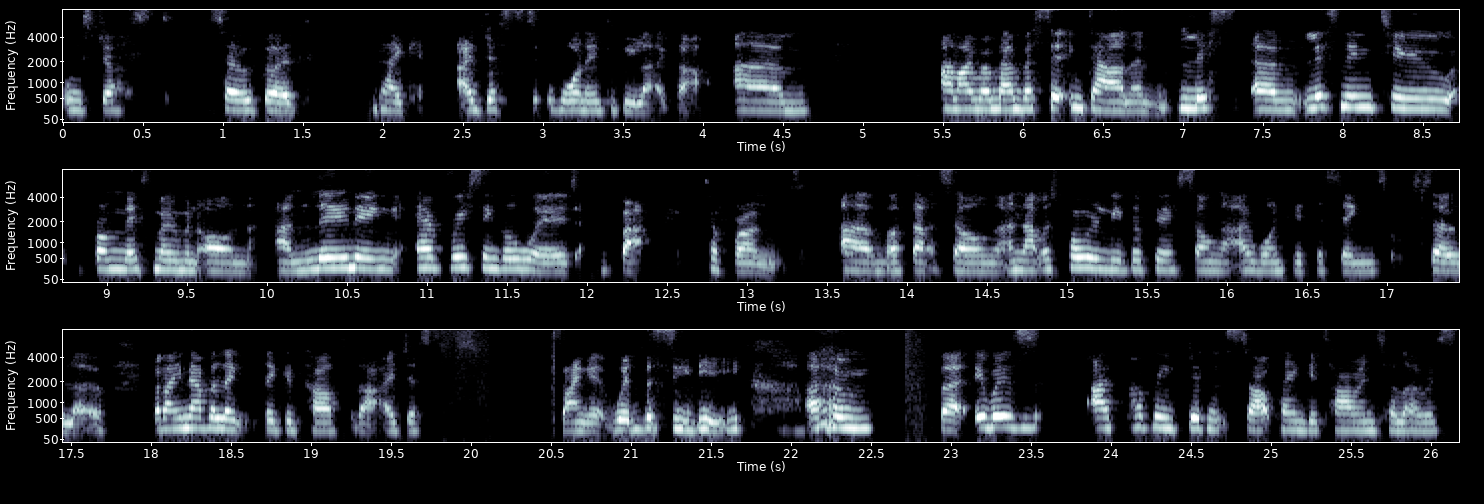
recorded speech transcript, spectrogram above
was just so good. Like I just wanted to be like that. Um, and I remember sitting down and lis- um, listening to from this moment on and learning every single word back to front um, of that song. And that was probably the first song that I wanted to sing sort of solo. But I never linked the guitar for that. I just sang it with the CD. Um, but it was, I probably didn't start playing guitar until I was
